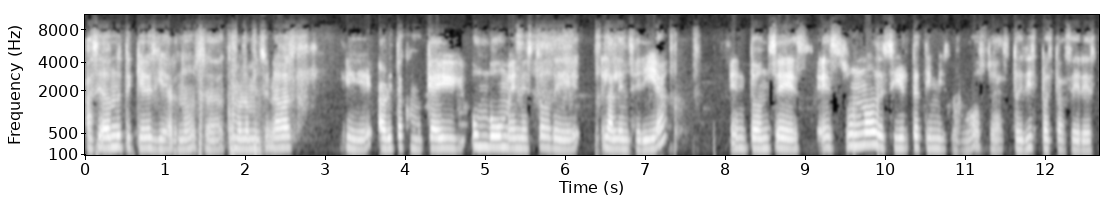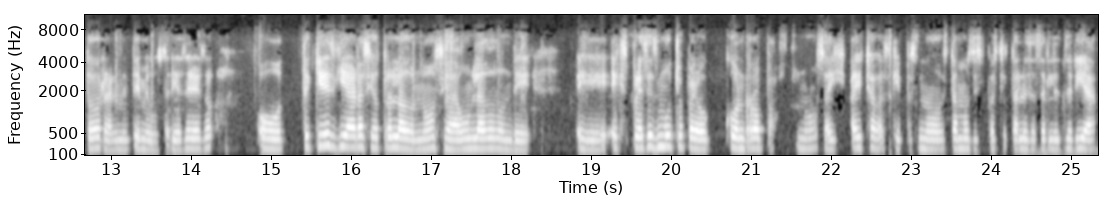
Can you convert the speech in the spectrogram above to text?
hacia dónde te quieres guiar, ¿no? O sea, como lo mencionabas, eh, ahorita como que hay un boom en esto de la lencería, entonces es uno decirte a ti mismo, ¿no? O sea, estoy dispuesta a hacer esto, realmente me gustaría hacer eso, o te quieres guiar hacia otro lado, ¿no? Hacia un lado donde eh, expreses mucho, pero con ropa, ¿no? O sea, hay, hay, chavas que pues no estamos dispuestos tal vez a hacer lencería,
